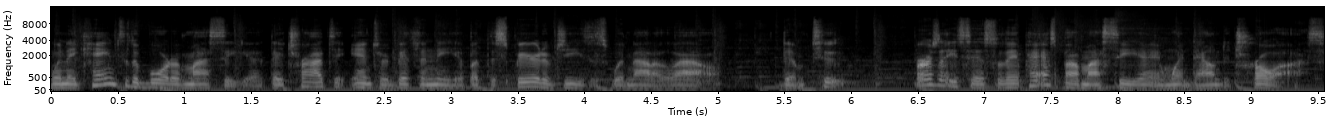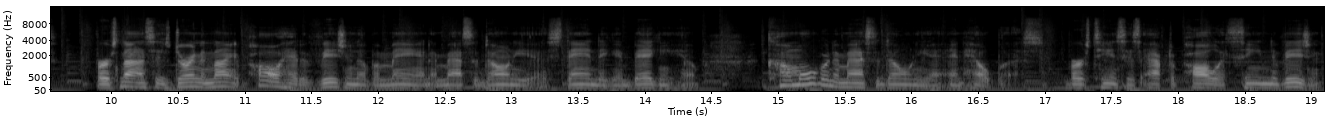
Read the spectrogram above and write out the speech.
When they came to the border of Mysia, they tried to enter Bithynia, but the Spirit of Jesus would not allow them to. Verse 8 says, So they passed by Mysia and went down to Troas. Verse 9 says, During the night, Paul had a vision of a man in Macedonia standing and begging him, Come over to Macedonia and help us. Verse 10 says, After Paul had seen the vision,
